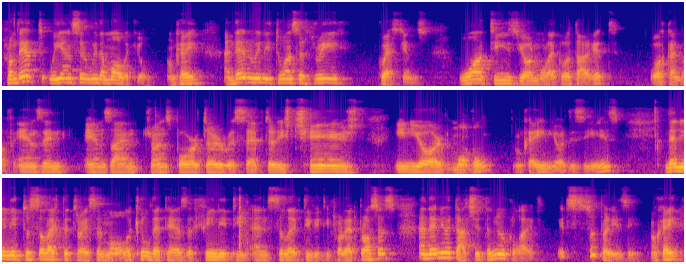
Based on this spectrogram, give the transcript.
from that we answer with a molecule, okay? And then we need to answer three questions. What is your molecular target? What kind of enzyme, enzyme, transporter, receptor is changed in your model, okay, in your disease. Then you need to select a tracer molecule that has affinity and selectivity for that process, and then you attach it to nuclide. It's super easy, okay?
